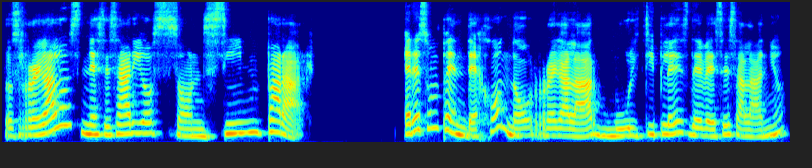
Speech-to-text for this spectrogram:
Los regalos necesarios son sin parar. ¿Eres un pendejo no regalar múltiples de veces al año?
